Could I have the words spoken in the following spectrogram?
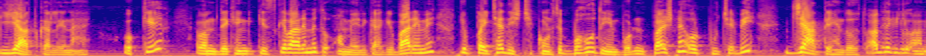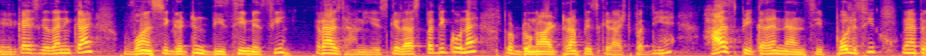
याद कर लेना है। ओके? अब हम देखेंगे किसके बारे में तो अमेरिका के बारे में जो परीक्षा दृष्टिकोण से बहुत ही इंपॉर्टेंट प्रश्न है और पूछे भी जाते हैं दोस्तों। अब देखिए जो अमेरिका इसकी राजधानी का है? वाशिंगटन डीसी में इसकी राजधानी है। इसके राष्ट्रपति कौन है? तो डोनाल्ड ट्रंप इसके राष्ट्रपति हैं। हाउस स्पीकर है नैन्सी पॉलिसी। और यहाँ पे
